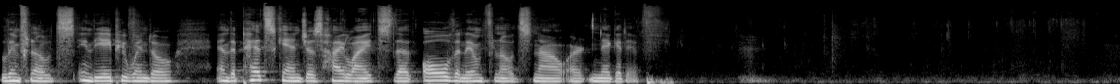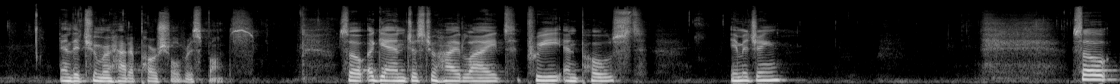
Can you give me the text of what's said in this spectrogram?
lymph nodes in the AP window. And the PET scan just highlights that all the lymph nodes now are negative. And the tumor had a partial response. So, again, just to highlight pre and post imaging. So,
